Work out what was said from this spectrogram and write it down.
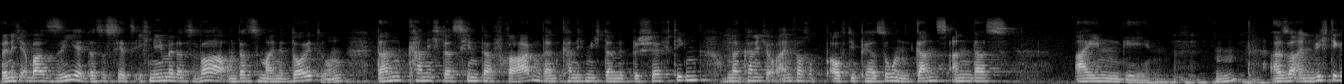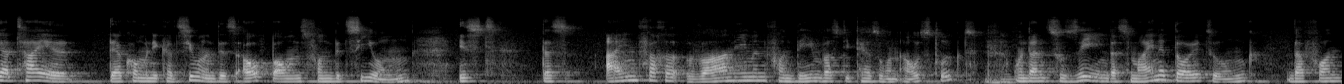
Wenn ich aber sehe, dass es jetzt, ich nehme das wahr und das ist meine Deutung, dann kann ich das hinterfragen, dann kann ich mich damit beschäftigen und dann kann ich auch einfach auf die Person ganz anders eingehen. Hm? Also ein wichtiger Teil der Kommunikation und des Aufbauens von Beziehungen ist das einfache Wahrnehmen von dem, was die Person ausdrückt mhm. und dann zu sehen, dass meine Deutung davon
